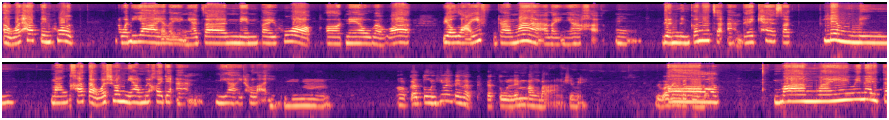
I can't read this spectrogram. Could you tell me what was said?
แต่ว่าถ้าเป็นพวกนวนิยายอะไรอย่างเงี้ย จะเน้นไปพวกเอ่อแนวแบบว่า real life drama อะไรเงี้ยค่ะ อืม เดือนหนึ่งก็น่าจะอ่านได้แค่สักเล่มหนึ่ง มั้งคะแต่ว่าช่วงนี้ยังไม่ค่อยได้อ่านนิยายเท่าไหร่ อืมอ๋อการ์ตูนที่มันเป็นแบบการ์ตูนเล่มบางๆใช่ไหมหรือว่าเป็นการ์ตูนแบบเอ่อบางไหมไม่แน่ใจ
